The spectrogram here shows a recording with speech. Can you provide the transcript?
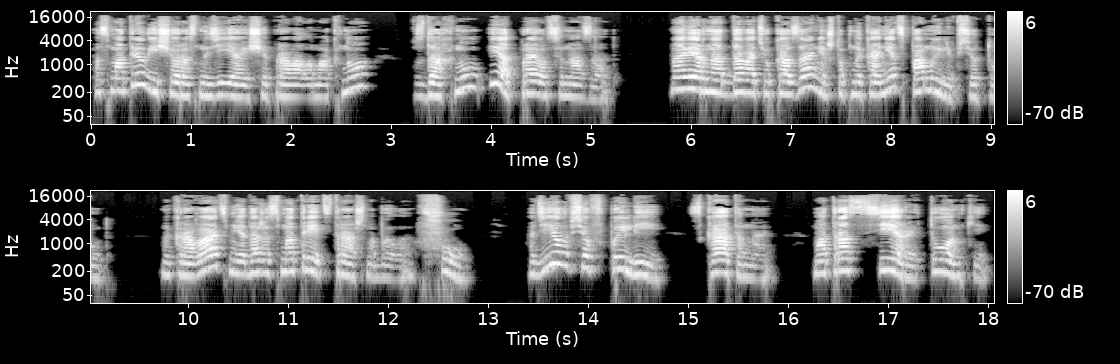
Посмотрел еще раз на зияющее провалом окно, вздохнул и отправился назад. Наверное, отдавать указания, чтоб наконец помыли все тут. На кровать мне даже смотреть страшно было. Фу! Одеяло все в пыли, скатанное. Матрас серый, тонкий.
